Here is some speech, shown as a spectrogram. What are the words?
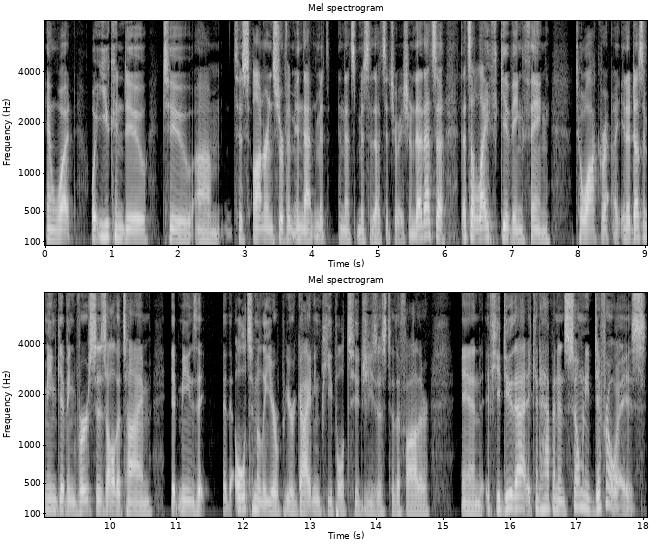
and what what you can do to um, to honor and serve him in that in that midst of that situation. That, that's a that's a life giving thing to walk around. And it doesn't mean giving verses all the time. It means that ultimately you're you're guiding people to Jesus, to the Father. And if you do that, it can happen in so many different ways.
